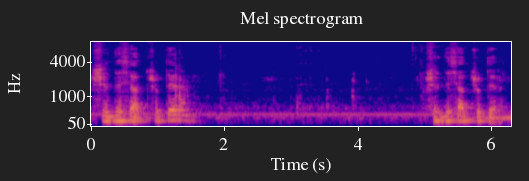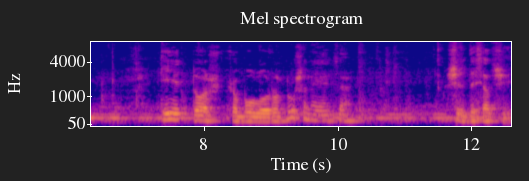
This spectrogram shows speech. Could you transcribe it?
64, 64. І то, що було роздушене яйце, 66.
